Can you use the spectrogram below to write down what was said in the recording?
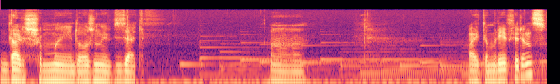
Дальше мы должны взять uh, item reference.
